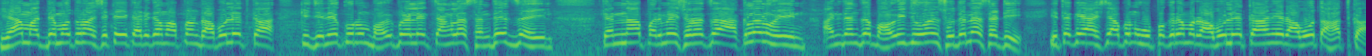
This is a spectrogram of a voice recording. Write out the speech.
ह्या माध्यमातून असे काही कार्यक्रम आपण राबवलेत का? की जेणेकरून भावी पिढीला एक चांगला संदेश जाईल त्यांना परमेश्वराचं आकलन होईल आणि त्यांचं भावी जीवन सुधारण्यासाठी इथं काही असे आपण उपक्रम राबवले का आणि राबवत आहात का?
